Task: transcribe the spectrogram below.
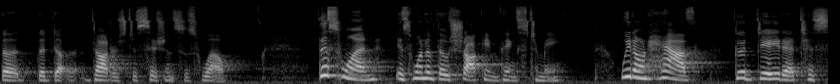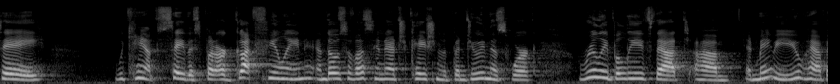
the, the da- daughter's decisions as well. This one is one of those shocking things to me. We don't have good data to say, we can't say this, but our gut feeling, and those of us in education that have been doing this work really believe that, um, and maybe you have,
